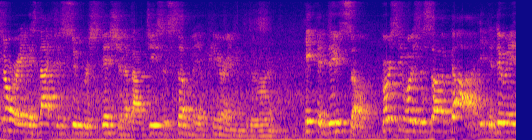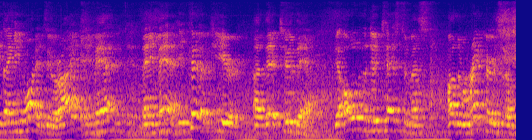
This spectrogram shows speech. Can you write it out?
story is not just superstition about Jesus suddenly appearing into the room. He could do so. Of course, he was the Son of God. He could do anything he wanted to, right? Amen? Amen. He could appear uh, there to them. The Old and the New Testaments are the records of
